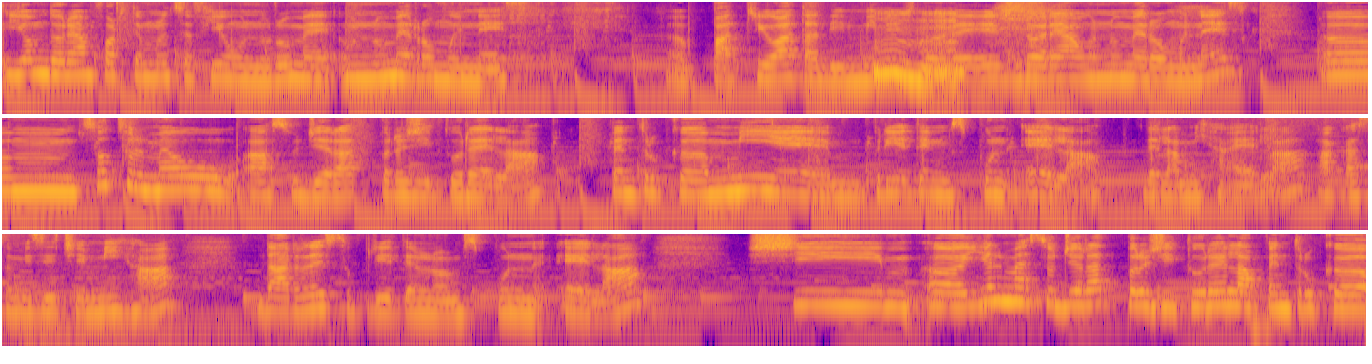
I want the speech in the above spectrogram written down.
eu îmi doream foarte mult să fie un, nume, un nume românesc, patriota din mine mm-hmm. își dore, dorea un nume românesc. Um, soțul meu a sugerat prăjiturela, pentru că mie prietenii îmi spun Ela, de la Mihaela, acasă mi zice Miha, dar restul prietenilor îmi spun Ela. Și uh, el mi-a sugerat prăjiturela pentru că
